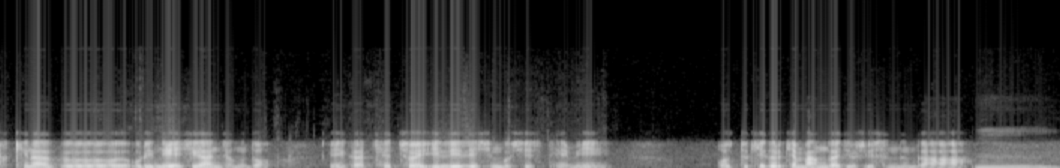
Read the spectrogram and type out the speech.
특히나 그 우리 4시간 정도 그러니까 최초의 112 신고 시스템이 어떻게 그렇게 망가질 수 있었는가. 음.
